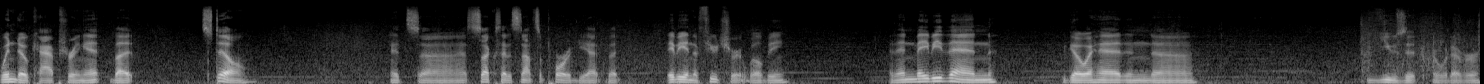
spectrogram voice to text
window capturing it, but still, it's uh, it sucks that it's not supported yet, but maybe in the future it will be. And then maybe then we go ahead and uh, use it or whatever.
